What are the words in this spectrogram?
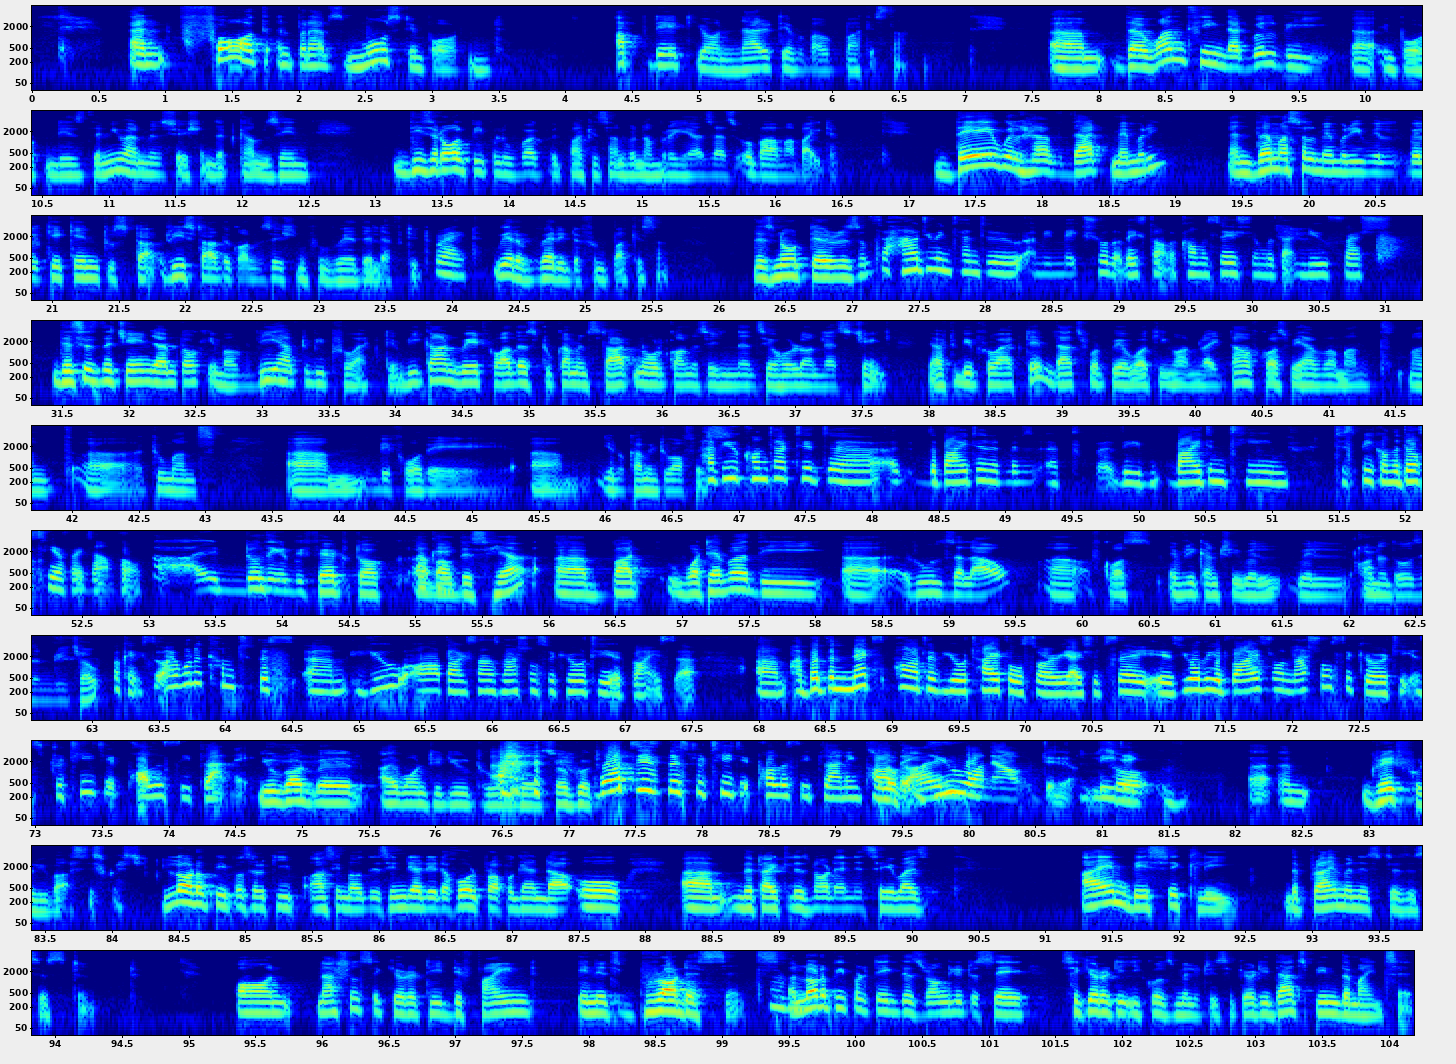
And fourth, and perhaps most important, update your narrative about Pakistan. Um, the one thing that will be uh, important is the new administration that comes in. These are all people who worked with Pakistan for a number of years, as Obama, Biden. They will have that memory, and the muscle memory will, will kick in to start restart the conversation from where they left it. Right. We are a very different Pakistan. There's no terrorism. So how do you intend to, I mean, make sure that they start the conversation with that new, fresh? This is the change I'm talking about. We have to be proactive. We can't wait for others to come and start an old conversation and then say, hold on, let's change. We have to be proactive. That's what we are working on right now. Of course, we have a month, month, uh, two months um, before they, um, you know, come into office. Have you contacted uh, the Biden admin, uh, the Biden team to speak on the dossier, for example? I don't think it'd be fair to talk Okay. about this here, uh, but whatever the uh, rules allow, uh, of course, every country will will honor those and reach out. Okay, so I want to come to this. Um, you are Pakistan's national security advisor. Um, uh, but the next part of your title, sorry, I should say, is you're the advisor on national security and strategic policy planning. You got where I wanted you to go. So good. What is the strategic policy planning So part look, that I'm- you are now Yeah. leading? So uh, I'm grateful you've asked this question. A lot of people sort of keep asking about this. India did a whole propaganda. Oh, um, the title is not NSA. Is I am basically the Prime Minister's assistant on national security defined in its broadest sense. A Mhm. lot of people take this wrongly to say security equals military security. That's been the mindset.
